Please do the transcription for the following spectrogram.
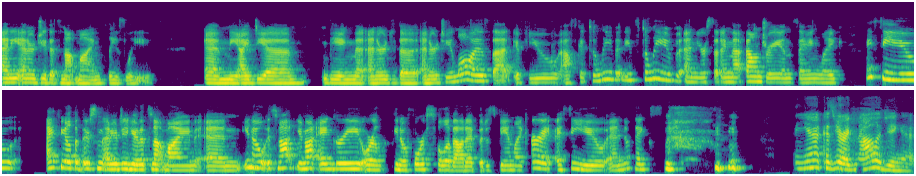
any energy that's not mine, please leave. And the idea being that energy, the energy law is that if you ask it to leave, it needs to leave. And you're setting that boundary and saying, like, I see you. I feel that there's some energy here that's not mine. And, you know, it's not, you're not angry or, you know, forceful about it, but just being like, all right, I see you and no thanks. Yeah, because you're acknowledging it,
